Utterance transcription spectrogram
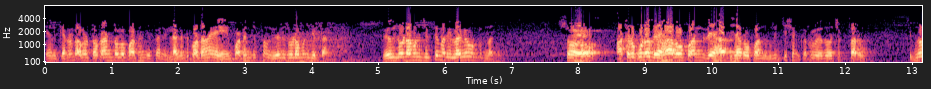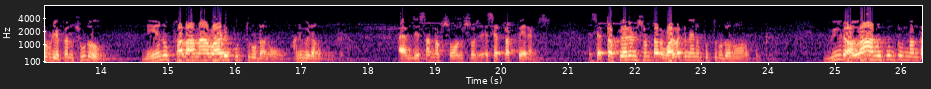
నేను కెనడాలో టొరాంటోలో పాఠం చెప్పాను. ఇలాగంటి పాఠమే ఏం పాఠం చెప్తాను వేగు చూడమని చెప్పాను. వేగు చూడమని చెప్తే మరి ఇలాగే ఉంటుంది అది సో అక్కడ కూడా దేహారూపాన్ని దేహాధ్యారూపాన్ని గురించి శంకరులు ఏదో చెప్తారు. చెప్పినప్పుడు చెప్పాను చూడు నేను ఫలానా వాడి పుత్రుడను అని వీడు అనుకుంటాడు. I'm the son of so and so set of parents set of parents ఉంటారు వాళ్ళకి నేను పుత్రుడను అనుకుంటాడు. వీడు అలా అనుకుంటున్నంత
